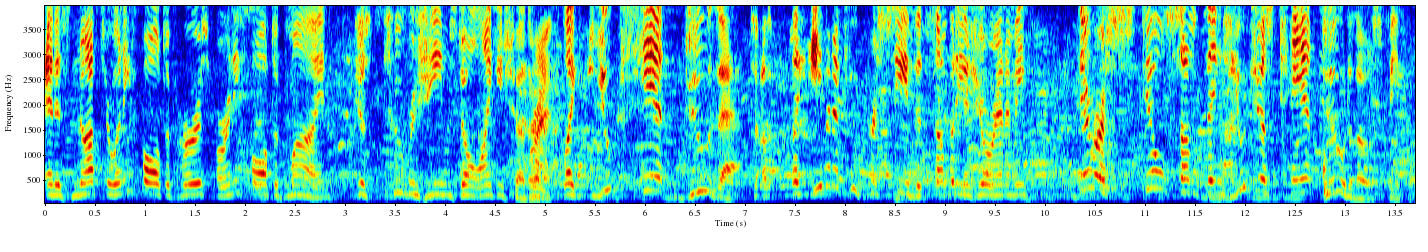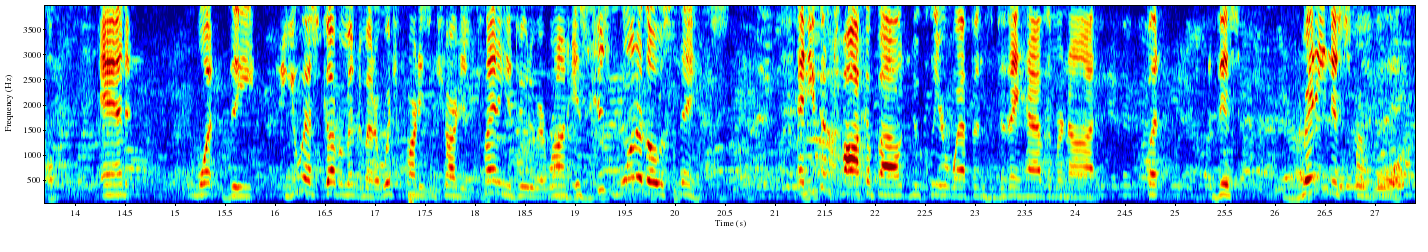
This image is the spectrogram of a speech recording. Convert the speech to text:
And it's not through any fault of hers or any fault of mine. Just two regimes don't like each other. Right. Like you can't do that. To other, like even if you perceive that somebody is your enemy, there are still some things you just can't do to those people. And what the U.S. government, no matter which party's in charge, is planning to do to Iran is just one of those things. And you can talk about nuclear weapons and do they have them or not, but this readiness for war,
